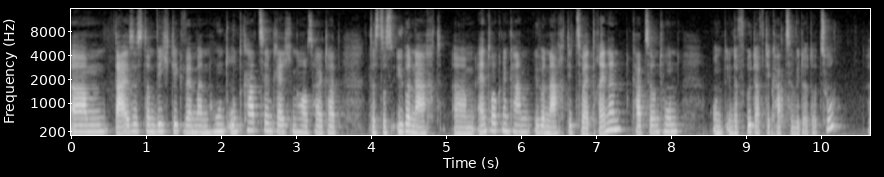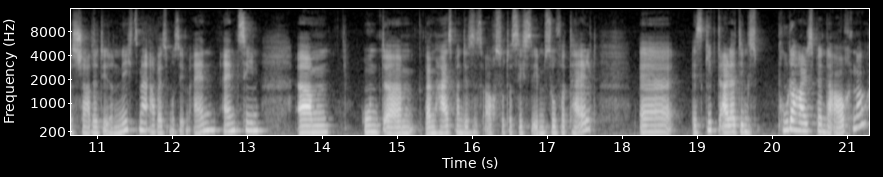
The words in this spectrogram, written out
Ähm, da ist es dann wichtig, wenn man Hund und Katze im gleichen Haushalt hat, dass das über Nacht ähm, eintrocknen kann. Über Nacht die zwei trennen, Katze und Hund, und in der Früh darf die Katze wieder dazu. Das schadet ihr dann nichts mehr, aber es muss eben ein, einziehen. Ähm, und ähm, beim Halsband ist es auch so, dass sich es eben so verteilt. Äh, es gibt allerdings Puderhalsbänder auch noch.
